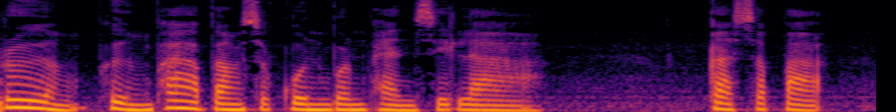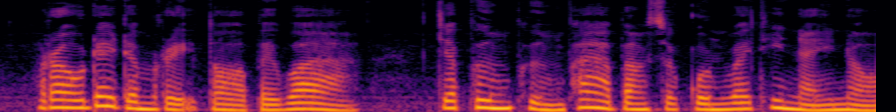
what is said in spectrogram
เรื่องผึ่งผ้าบางสกุลบนแผ่นศิลา กัสปะ เราได้ดำริต่อไปว่า จะพึงผึ่งผ้าบางสกุลไว้ที่ไหนหนอ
